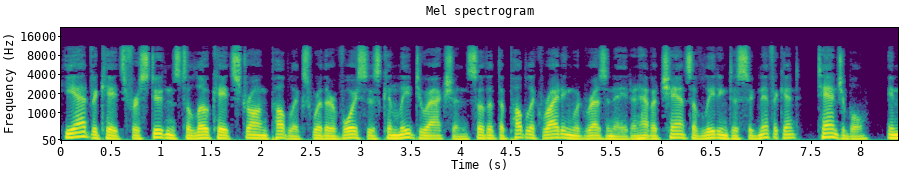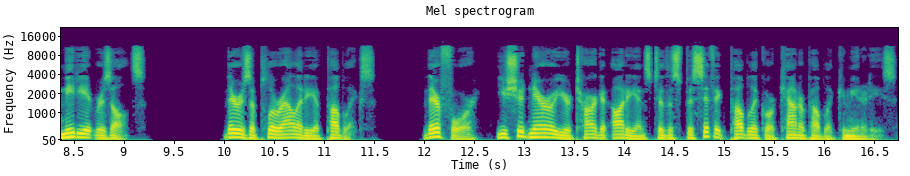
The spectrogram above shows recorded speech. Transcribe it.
He advocates for students to locate strong publics where their voices can lead to action so that the public writing would resonate and have a chance of leading to significant, tangible, immediate results. There is a plurality of publics. Therefore, you should narrow your target audience to the specific public or counterpublic communities.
